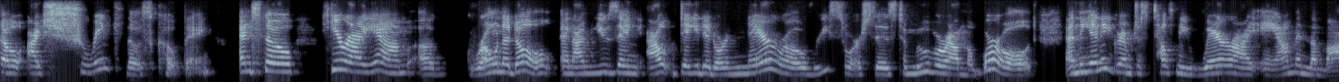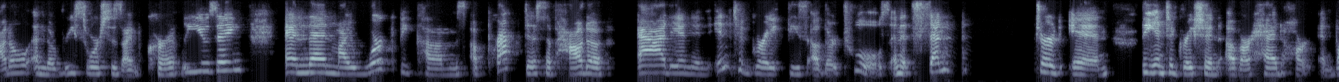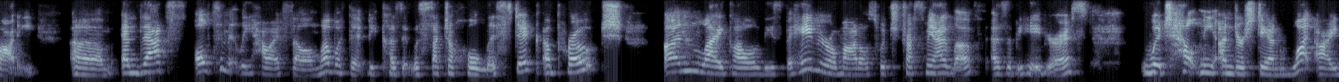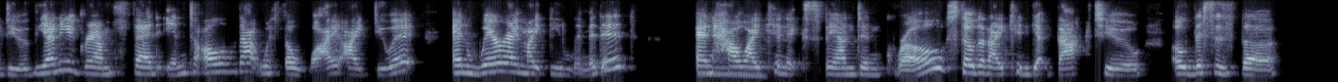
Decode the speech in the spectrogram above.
so I shrink those coping. And so here I am, a grown adult and I'm using outdated or narrow resources to move around the world. And the Enneagram just tells me where I am in the model and the resources I'm currently using. And then my work becomes a practice of how to add in and integrate these other tools. And it's centered in the integration of our head, heart, and body. Um, and that's ultimately how I fell in love with it because it was such a holistic approach unlike all of these behavioral models, which trust me, I love as a behaviorist, which help me understand what I do, the Enneagram fed into all of that with the why I do it and where I might be limited and mm. how I mm. can expand and grow so that I can get back to, oh, this is the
